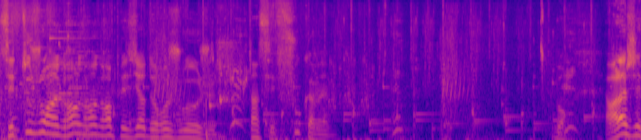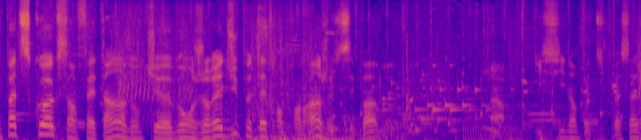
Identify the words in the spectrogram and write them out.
C'est toujours un grand grand grand plaisir de rejouer au jeu. Putain c'est fou quand même. Bon, alors là j'ai pas de squawks en fait, hein, donc euh, bon j'aurais dû peut-être en prendre un, je sais pas. Mais... Alors ici non petit passage.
